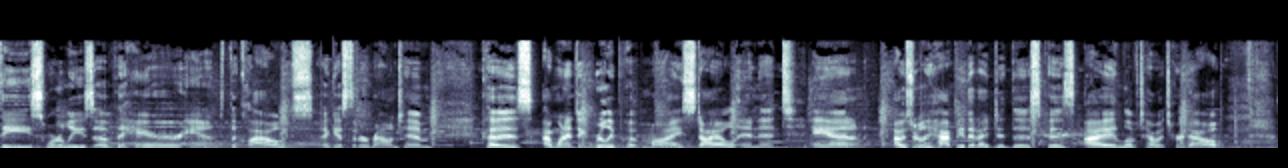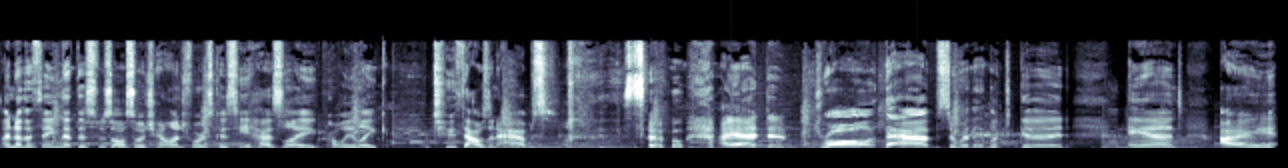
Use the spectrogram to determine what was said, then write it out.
the swirlies of the hair and the clouds, I guess, that are around him because I wanted to really put my style in it and I was really happy that I did this because I loved how it turned out. Another thing that this was also a challenge for is because he has like probably like 2,000 abs. so I had to draw the abs to where they looked good and I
